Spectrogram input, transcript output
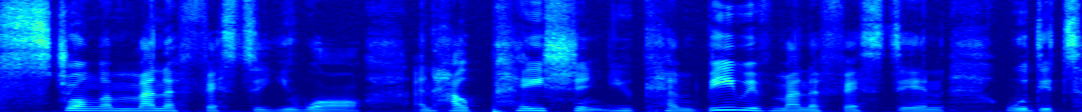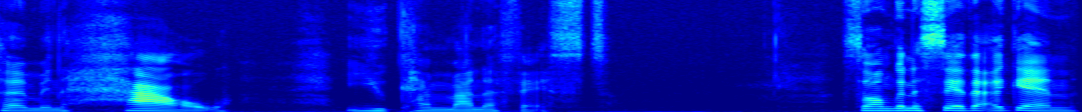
strong a manifester you are and how patient you can be with manifesting will determine how you can manifest. So I'm going to say that again.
